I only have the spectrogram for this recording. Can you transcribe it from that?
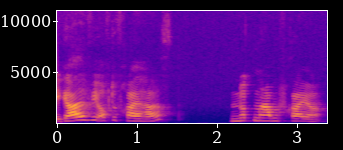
Egal wie oft du frei hast, Nutten haben Freier.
